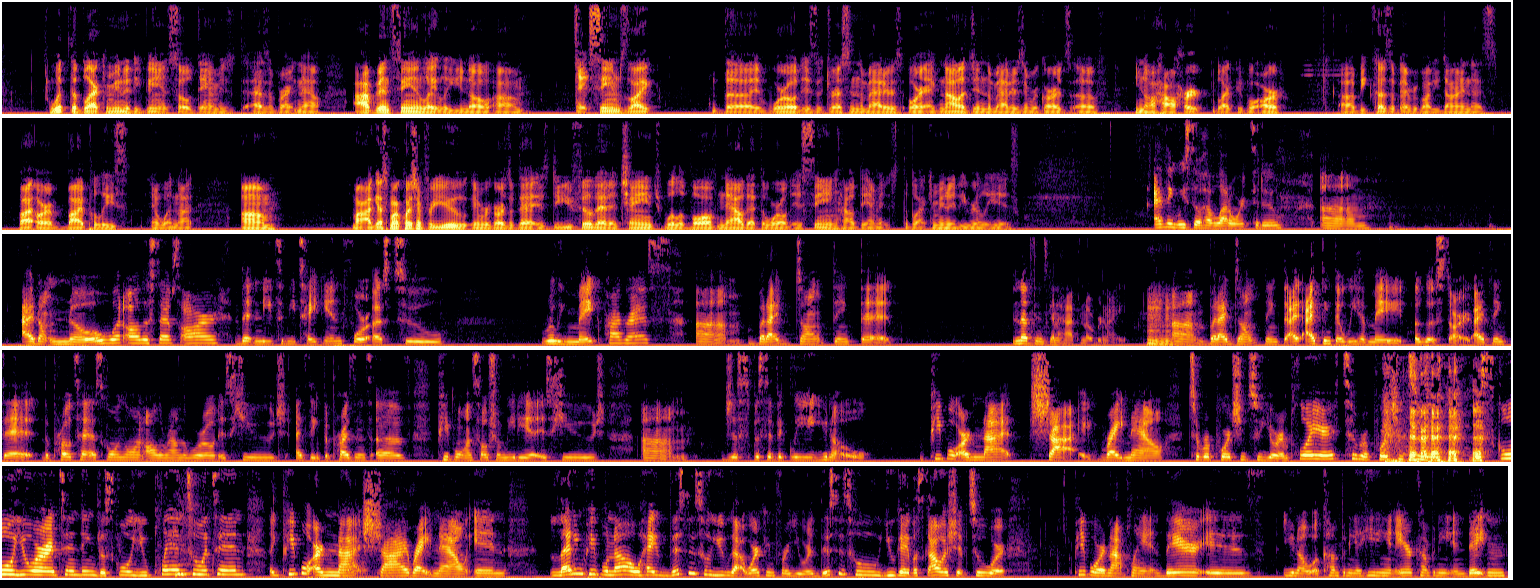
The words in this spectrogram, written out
with the black community being so damaged as of right now, I've been seeing lately. You know, um, it seems like the world is addressing the matters or acknowledging the matters in regards of you know how hurt black people are uh, because of everybody dying as by or by police and whatnot. Um, my I guess my question for you in regards of that is: Do you feel that a change will evolve now that the world is seeing how damaged the black community really is? I think we still have a lot of work to do. Um, I don't know what all the steps are that need to be taken for us to really make progress. Um, but I don't think that nothing's going to happen overnight. Mm-hmm. Um, but I don't think that I, I think that we have made a good start. I think that the protests going on all around the world is huge. I think the presence of people on social media is huge. Um, just specifically, you know, people are not shy right now to report you to your employer, to report you to the school you are attending, the school you plan to attend. Like people are not shy right now in letting people know, hey, this is who you've got working for you, or this is who you gave a scholarship to, or people are not playing. There is, you know, a company, a heating and air company in Dayton.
